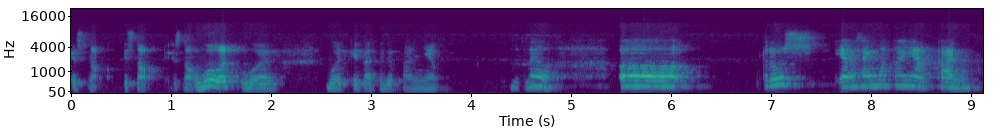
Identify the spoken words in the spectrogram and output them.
it's not it's not it's not good buat buat kita ke depannya. Hmm. Well, uh, terus yang saya mau tanyakan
